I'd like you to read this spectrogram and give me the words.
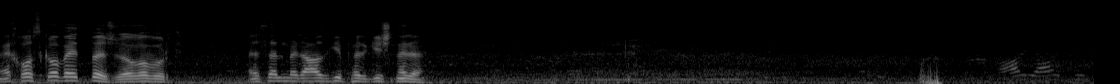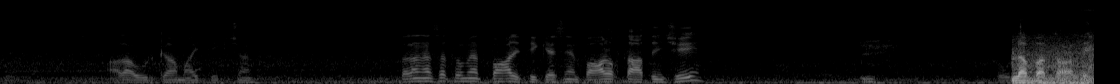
Մե խոսքով այդպես ժողովուրդ Էս էլ մեր ազգի փրկիչները Արա ուր կամ այտիկ ջան Սրան ասա թող մի հատ բարի տիկես են բարող տատին չի Ուլա բատալի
